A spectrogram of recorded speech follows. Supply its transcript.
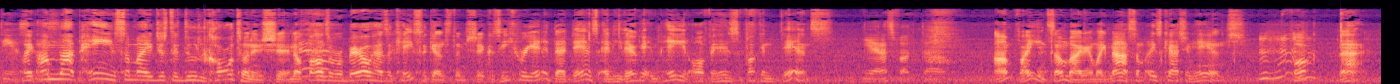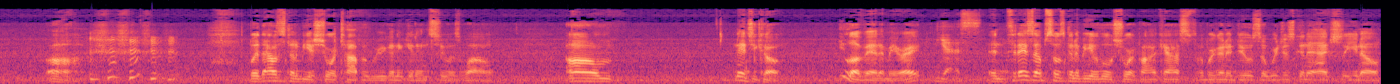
dances. Like, I'm not paying somebody just to do the Carlton and shit. And Alfonso Ribeiro has a case against them shit because he created that dance and he, they're getting paid off of his fucking dance. Yeah, that's fucked up. I'm fighting somebody. I'm like, nah, somebody's catching hands. Mhm, Fuck that. Ugh. but that was going to be a short topic we were going to get into as well. Um, Nancy Co, you love anime, right? Yes. And today's episode is going to be a little short podcast that we're going to do. So we're just going to actually, you know,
